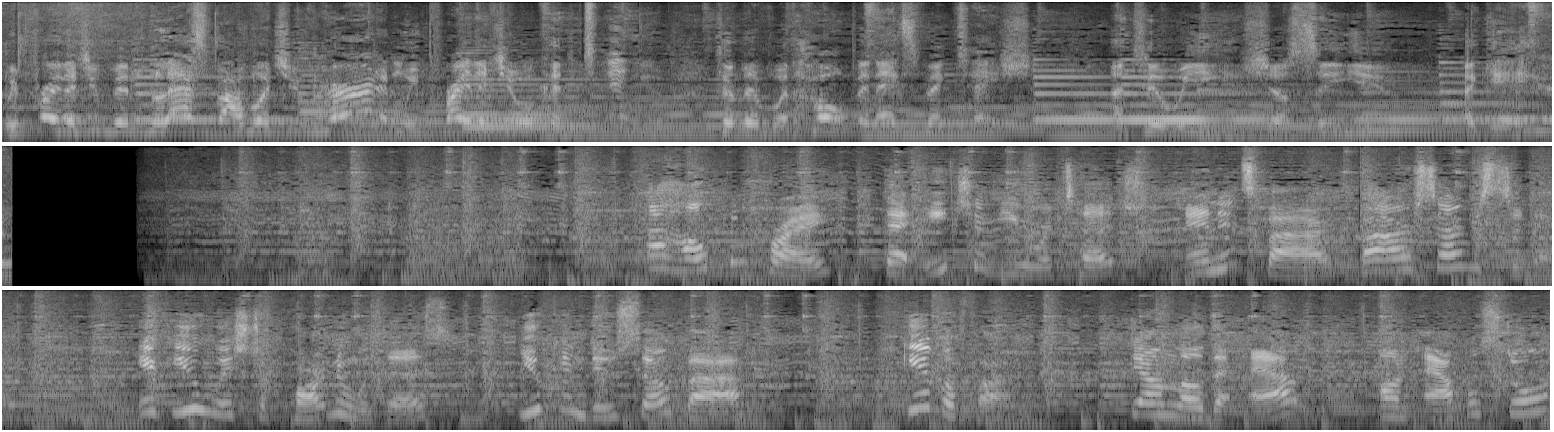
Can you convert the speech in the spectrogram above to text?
we pray that you've been blessed by what you've heard, and we pray that you will continue to live with hope and expectation until we shall see you again. I hope and pray that each of you were touched and inspired by our service today. If you wish to partner with us, you can do so by Givelify. Download the app on Apple Store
